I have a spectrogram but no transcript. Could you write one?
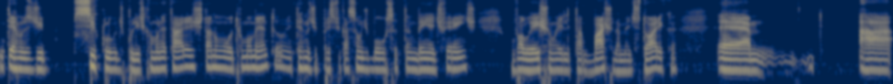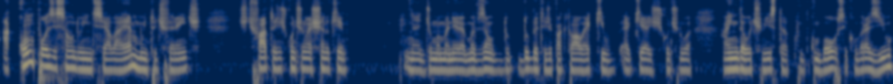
em termos de ciclo de política monetária, está num outro momento. Em termos de precificação de bolsa, também é diferente. O valuation ele está abaixo da média histórica. É, a, a composição do índice ela é muito diferente. De fato, a gente continua achando que né, de uma maneira, uma visão do, do BTG Pactual é que, é que a gente continua ainda otimista com, com Bolsa e com Brasil.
